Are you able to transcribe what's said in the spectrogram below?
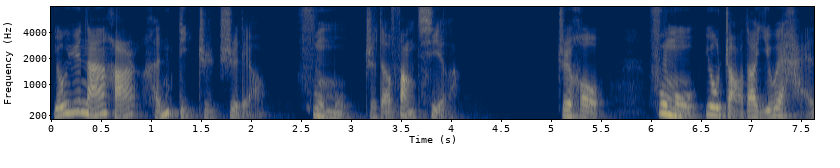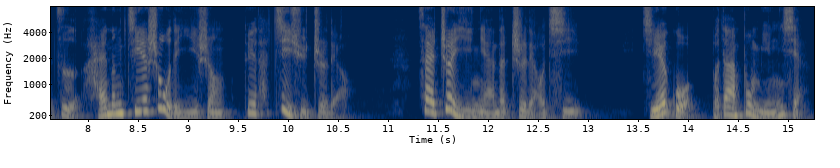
由于男孩很抵制治疗，父母只得放弃了。之后，父母又找到一位孩子还能接受的医生，对他继续治疗。在这一年的治疗期，结果不但不明显，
